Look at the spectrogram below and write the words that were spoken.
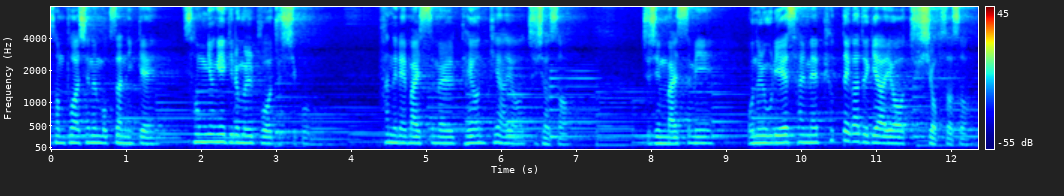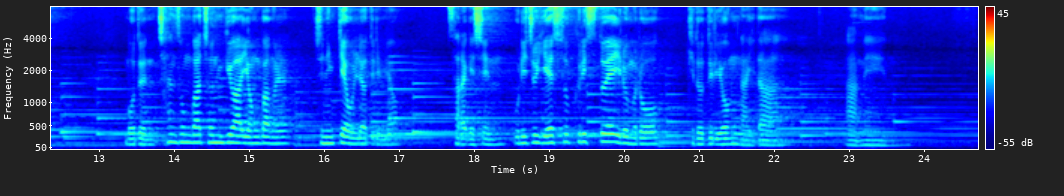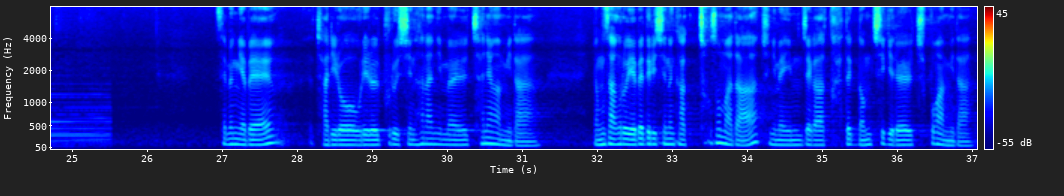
선포하시는 목사님께 성령의 기름을 부어 주시고 하늘의 말씀을 대언케 하여 주셔서 주신 말씀이 오늘 우리의 삶의 표대가 되게 하여 주시옵소서. 모든 찬송과 존귀와 영광을 주님께 올려드리며 살아계신 우리 주 예수 그리스도의 이름으로 기도드리옵나이다. 아멘. 새벽 예배 자리로 우리를 부르신 하나님을 찬양합니다. 영상으로 예배드리시는 각 처소마다 주님의 임재가 가득 넘치기를 축복합니다.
